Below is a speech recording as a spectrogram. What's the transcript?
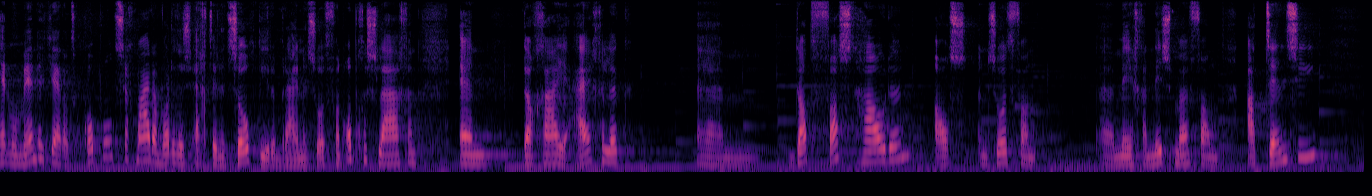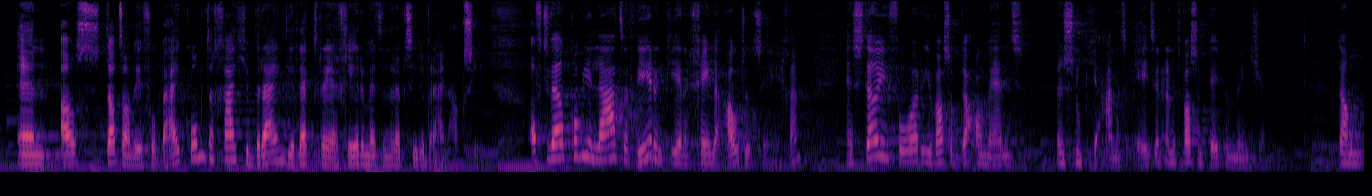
het moment dat jij dat koppelt, zeg maar, dan wordt dus echt in het zoogdierenbrein een soort van opgeslagen. En dan ga je eigenlijk um, dat vasthouden als een soort van uh, mechanisme van attentie en als dat dan weer voorbij komt, dan gaat je brein direct reageren met een reptiele breinactie. Oftewel, kom je later weer een keer een gele auto tegen. En stel je voor, je was op dat moment een snoepje aan het eten en het was een pepermuntje. Dan,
